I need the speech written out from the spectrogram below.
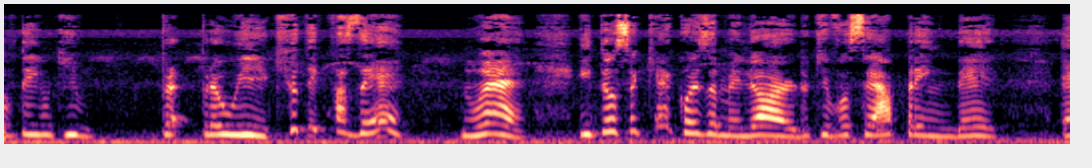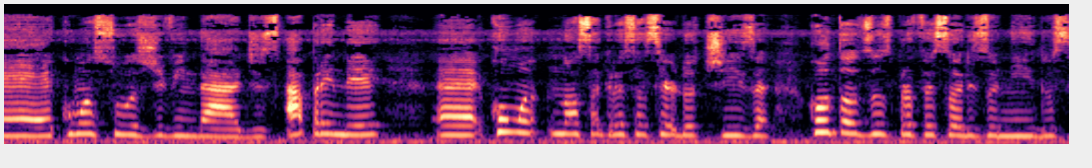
eu tenho que pra, pra eu ir? O que eu tenho que fazer? Não é? Então, você quer coisa melhor do que você aprender é, com as suas divindades, aprender é, com a nossa graça sacerdotisa, com todos os professores unidos,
